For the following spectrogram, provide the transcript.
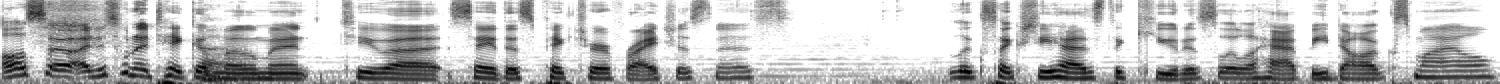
also, I just want to take a moment to uh, say this picture of righteousness looks like she has the cutest little happy dog smile,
